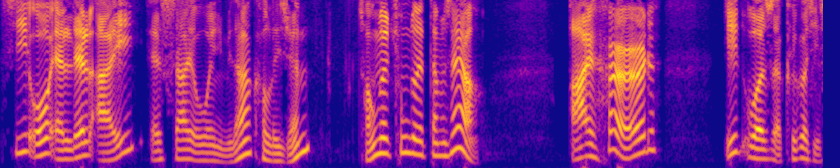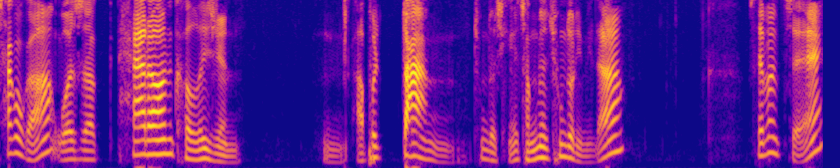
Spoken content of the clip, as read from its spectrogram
C-O-L-L-I-S-I-O-N입니다. collision. 정면 충돌했다면서요? I heard it was a, 그것이 사고가 was a head-on collision. 음, 앞을 땅 충돌시키는 정면 충돌입니다. 세 번째,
